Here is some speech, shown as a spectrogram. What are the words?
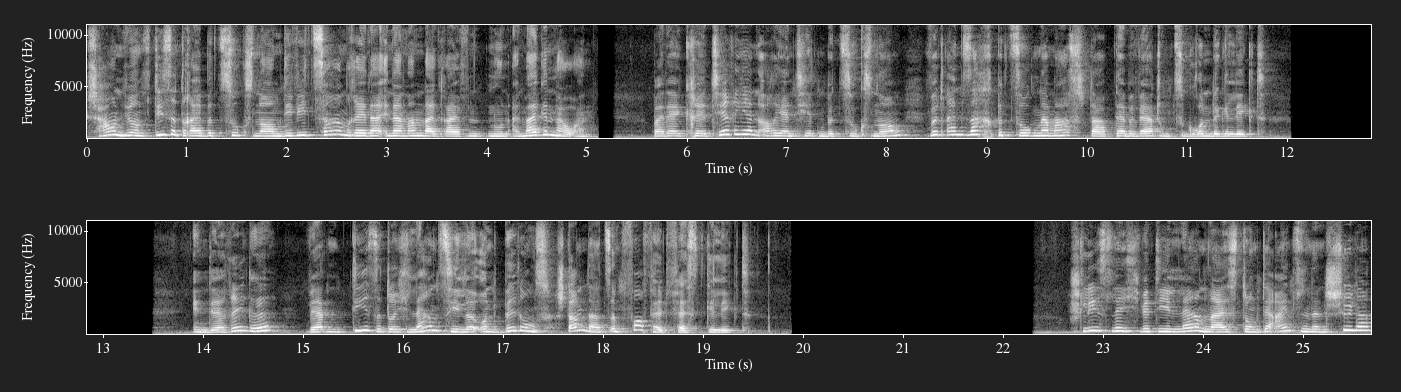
Schauen wir uns diese drei Bezugsnormen, die wie Zahnräder ineinandergreifen, nun einmal genau an. Bei der kriterienorientierten Bezugsnorm wird ein sachbezogener Maßstab der Bewertung zugrunde gelegt. In der Regel werden diese durch Lernziele und Bildungsstandards im Vorfeld festgelegt. Schließlich wird die Lernleistung der einzelnen Schüler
